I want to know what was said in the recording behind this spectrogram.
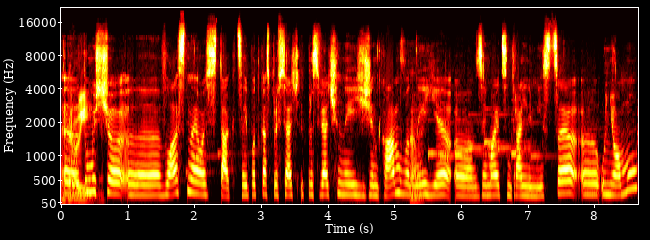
Героїні. тому що е, власне ось так цей подкаст присвяч- присвячений жінкам. Вони є е, займають центральне місце е, у ньому.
